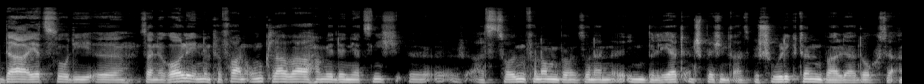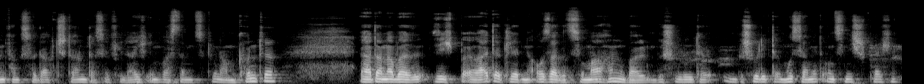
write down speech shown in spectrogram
Da jetzt so die äh, seine Rolle in dem Verfahren unklar war, haben wir den jetzt nicht äh, als Zeugen vernommen, sondern ihn belehrt entsprechend als Beschuldigten, weil ja doch der Anfangsverdacht stand, dass er vielleicht irgendwas damit zu tun haben könnte. Er hat dann aber sich bereit erklärt, eine Aussage zu machen, weil ein Beschuldigter, ein Beschuldigter muss ja mit uns nicht sprechen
